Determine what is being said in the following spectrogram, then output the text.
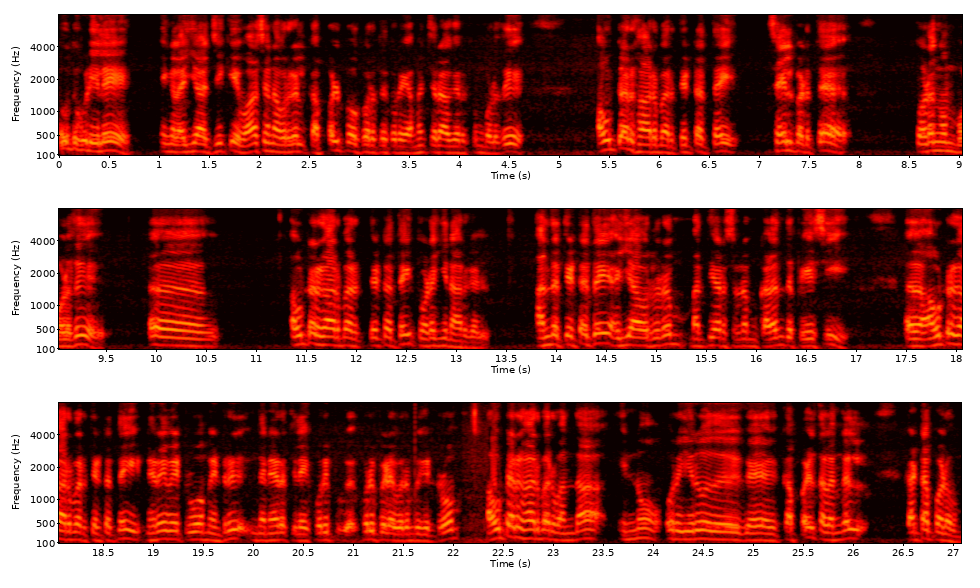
தூத்துக்குடியிலே எங்கள் ஐயா ஜி கே வாசன் அவர்கள் கப்பல் போக்குவரத்து துறை அமைச்சராக இருக்கும் பொழுது அவுட்டர் ஹார்பர் திட்டத்தை செயல்படுத்த தொடங்கும் பொழுது அவுட்டர் ஹார்பர் திட்டத்தை தொடங்கினார்கள். அந்த திட்டத்தை ஐயா அவர்களிடம் மத்திய அரசிடம் கலந்து பேசி அவுட்டர் ஹார்பர் திட்டத்தை நிறைவேற்றுவோம் என்று இந்த நேரத்திலே குறிப்பு குறிப்பிட விரும்புகின்றோம். அவுட்டர் ஹார்பர் வந்தால் இன்னும் ஒரு இருபது கப்பல் தளங்கள் கட்டப்படும்.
